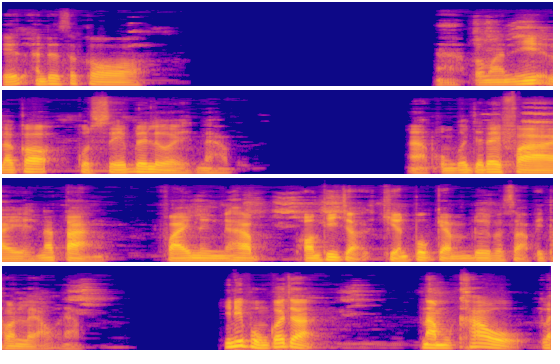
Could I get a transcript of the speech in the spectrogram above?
test underscore อ่าประมาณนี้แล้วก็กดเซฟได้เลยนะครับอ่าผมก็จะได้ไฟล์หน้าต่างไฟล์หนึ่งนะครับ พร้อมที่จะเขียนโปรแกรมด้วยภาษา Python แล้วนะครับ ทีนี้ผมก็จะ นำเข้าไล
